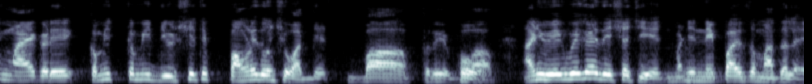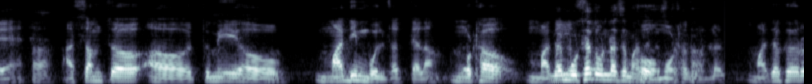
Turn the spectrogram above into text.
माझ्याकडे कमीत कमी दीडशे ते पावणे दोनशे वाद्य आहेत बाप रे हो बाप आणि वेगवेगळ्या देशाची आहेत म्हणजे नेपाळचं मादल आहे हा. आसामचं अं, तुम्ही अं, मादिम बोलतात त्याला मोठा मादल म्हणजे मोठ्या असतं. तोंडाचं मादल हो असतं. मोठा हा. तोंड माझं घर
